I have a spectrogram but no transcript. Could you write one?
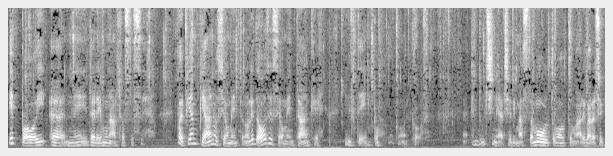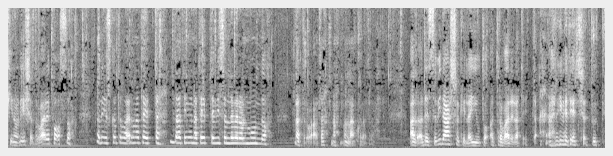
e poi eh, ne daremo un'altra stasera. Poi pian piano si aumentano le dosi e si aumenta anche il tempo come cosa. Eh, Dulcinea ci è rimasta molto molto male, guarda c'è chi non riesce a trovare posto, non riesco a trovare una tetta, datemi una tetta e vi solleverò il mondo. L'ha trovata? No, non l'ha ancora trovata. Allora, adesso vi lascio che l'aiuto a trovare la tetta. Arrivederci a tutti.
